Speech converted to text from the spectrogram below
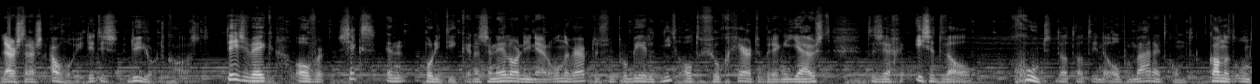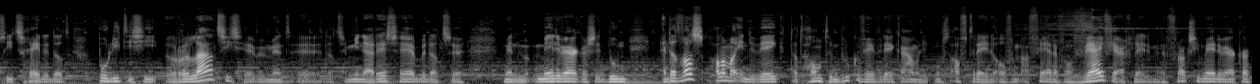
Luisteraars, ahoy, dit is de Jordcast. Deze week over seks en politiek. En dat is een heel ordinair onderwerp, dus we proberen het niet al te vulgair te brengen. Juist te zeggen, is het wel goed dat dat in de openbaarheid komt. Kan het ons iets schelen dat politici relaties hebben met, uh, dat ze minaressen hebben, dat ze met medewerkers het doen. En dat was allemaal in de week dat Hand ten Broeke, VVD-Kamerlid, moest aftreden over een affaire van vijf jaar geleden met een fractiemedewerker.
